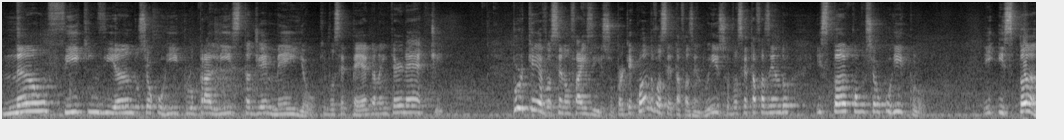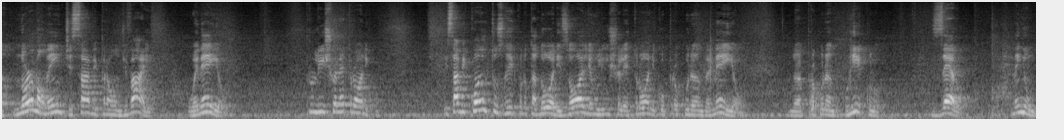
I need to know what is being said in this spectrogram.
Não fique enviando o seu currículo para a lista de e-mail que você pega na internet. Por que você não faz isso? Porque quando você está fazendo isso, você está fazendo spam com o seu currículo. E spam, normalmente, sabe para onde vai? O e-mail? Para o lixo eletrônico. E sabe quantos recrutadores olham lixo eletrônico procurando e-mail? Né, procurando currículo? Zero. Nenhum.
